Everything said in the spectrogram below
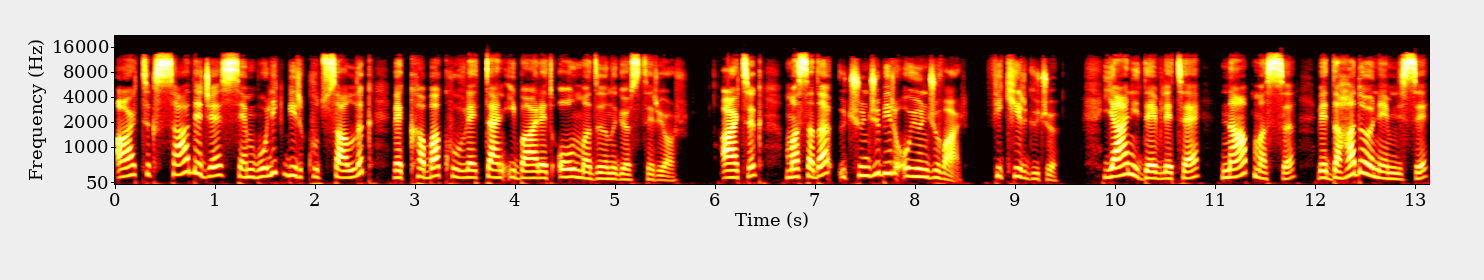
artık sadece sembolik bir kutsallık ve kaba kuvvetten ibaret olmadığını gösteriyor. Artık masada üçüncü bir oyuncu var, fikir gücü. Yani devlete ne yapması ve daha da önemlisi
